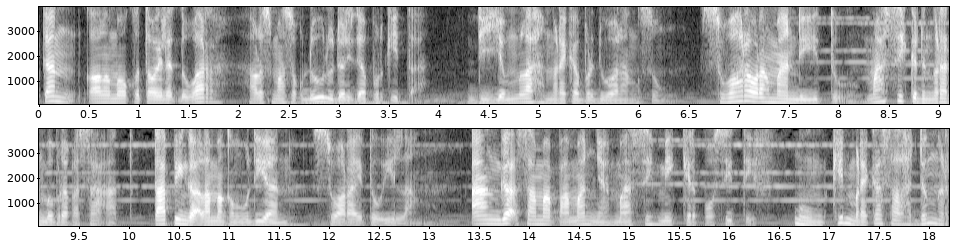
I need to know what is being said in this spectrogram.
Kan kalau mau ke toilet luar harus masuk dulu dari dapur kita. Diemlah mereka berdua langsung. Suara orang mandi itu masih kedengeran beberapa saat. Tapi nggak lama kemudian, suara itu hilang. Angga sama pamannya masih mikir positif. Mungkin mereka salah denger.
